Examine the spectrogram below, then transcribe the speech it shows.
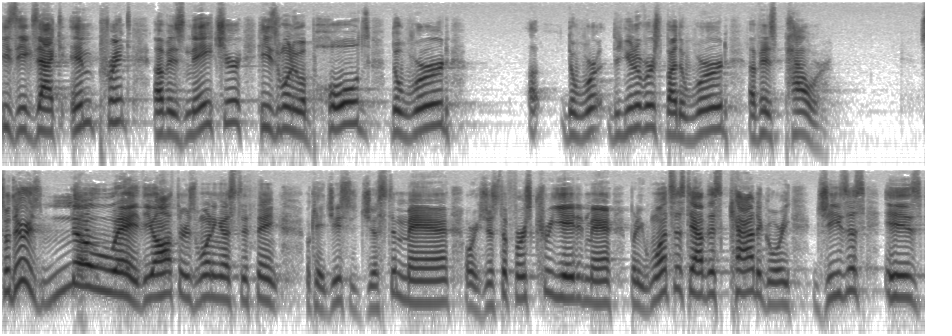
He's the exact imprint of his nature. He's the one who upholds the word uh, the, wor- the universe by the word of his power. So there is no way the author is wanting us to think, okay, Jesus is just a man or he's just the first created man, but he wants us to have this category Jesus is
